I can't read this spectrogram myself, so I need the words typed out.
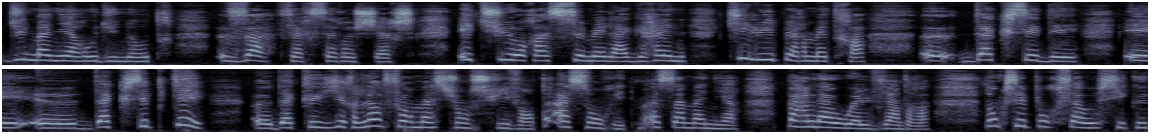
d'une manière ou d'une autre, va faire ses recherches et tu auras semé la graine qui lui permettra euh, d'accéder et euh, d'accepter, euh, d'accueillir l'information suivante à son rythme, à sa manière, par là où elle viendra. Donc c'est pour ça aussi que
